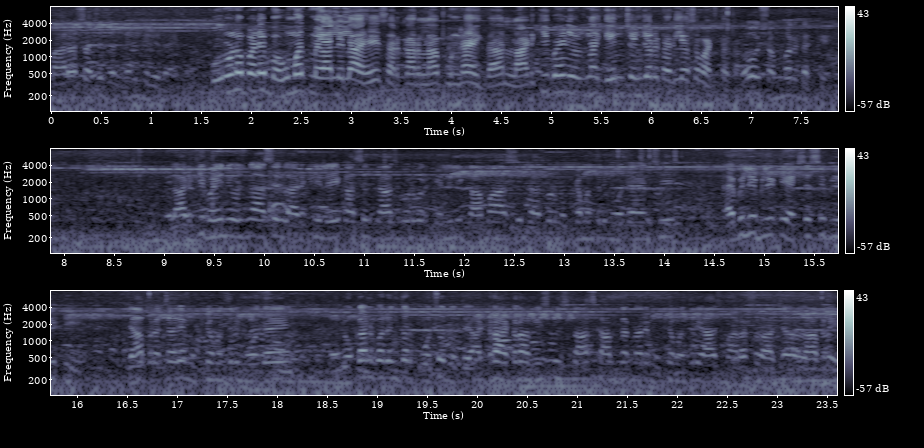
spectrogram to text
महाराष्ट्राच्या जनतेने दिलेला आहे. पूर्णपणे बहुमत मिळालेलं आहे सरकारला पुन्हा एकदा. लाडकी बहीण योजना गेम चेंजर ठरली असं वाटतं का? हो शंभर टक्के. लाडकी बहीण योजना असेल लाडकी लेख असेल त्याचबरोबर केलेली कामं असतील त्याचबरोबर मुख्यमंत्री महोदयांची ॲव्हेलेबिलिटी ॲक्सेसिबिलिटी ज्या प्रकारे मुख्यमंत्री महोदय लोकांपर्यंत पोचत होते अठरा अठरा वीस वीस तास काम करणारे मुख्यमंत्री आज महाराष्ट्र राज्याला लाभले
